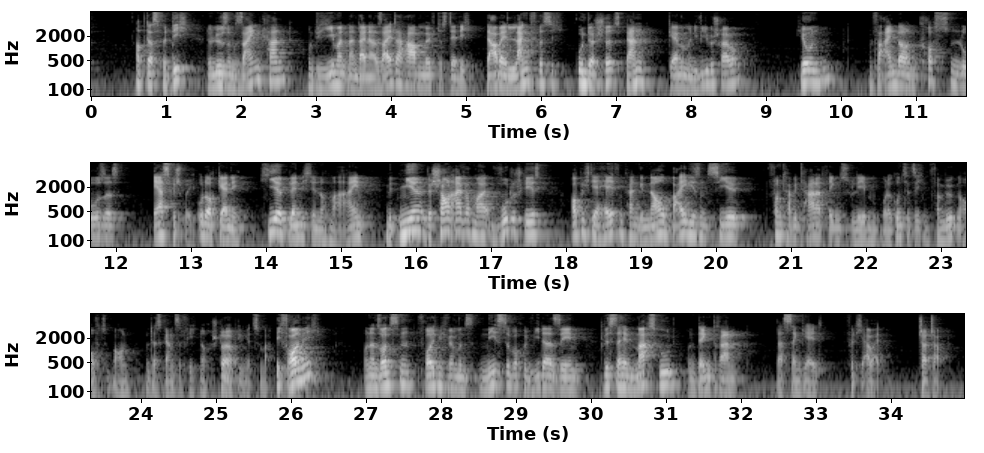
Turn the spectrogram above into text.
ob das für dich eine Lösung sein kann und du jemanden an deiner Seite haben möchtest, der dich dabei langfristig unterstützt, dann gerne mal in die Videobeschreibung hier unten und vereinbare ein kostenloses Erstgespräch oder auch gerne hier blende ich dir nochmal ein mit mir. Wir schauen einfach mal, wo du stehst ob ich dir helfen kann, genau bei diesem Ziel von Kapitalerträgen zu leben oder grundsätzlich ein Vermögen aufzubauen und das Ganze vielleicht noch steueroptimiert zu machen. Ich freue mich und ansonsten freue ich mich, wenn wir uns nächste Woche wiedersehen. Bis dahin, mach's gut und denk dran, lass dein Geld für dich arbeiten. Ciao, ciao.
